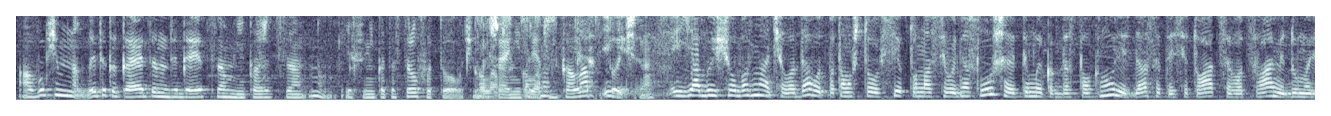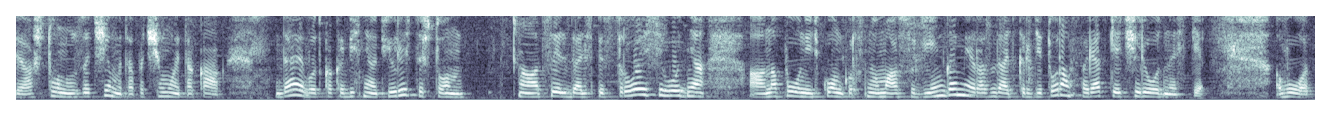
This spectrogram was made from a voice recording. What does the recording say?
А, в общем, это какая-то надвигается, мне кажется, ну, если не катастрофа, то очень коллапс, большая неприятность. Коллапс, коллапс и, точно. И я бы еще обозначила, да, вот потому что все, кто нас сегодня слушает, и мы, когда столкнулись, да, с этой ситуацией, вот с вами думали, а что, ну зачем это, почему это, как? Да, и вот как объясняют юристы, что цель Даль спецстроя сегодня а, – наполнить конкурсную массу деньгами, раздать кредиторам в порядке очередности. Вот.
